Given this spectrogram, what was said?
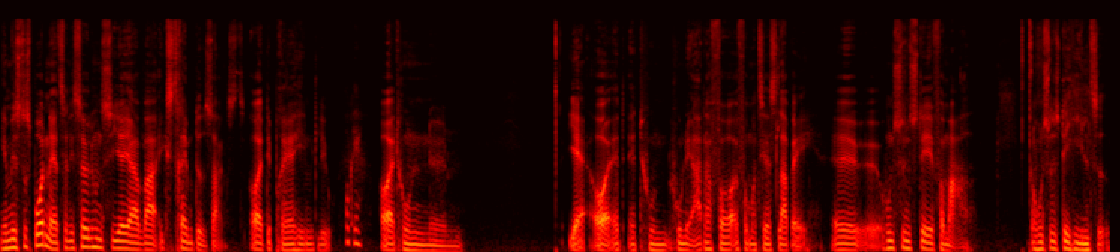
jamen, hvis du spurgte Natalie, så ville hun sige, at jeg var ekstremt dødsangst, og at det præger hele mit liv. Okay. Og at hun... Øh, ja, og at, at hun, hun er der for at få mig til at slappe af. Øh, hun synes, det er for meget. Og hun synes, det er hele tiden.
